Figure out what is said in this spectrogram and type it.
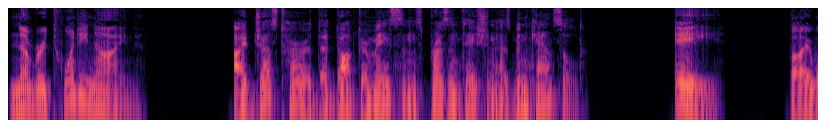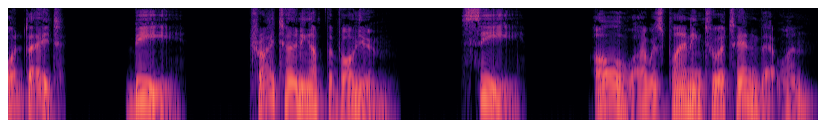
Number 29. I just heard that Dr. Mason's presentation has been cancelled. A. By what date? B. Try turning up the volume. C. Oh, I was planning to attend that one.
